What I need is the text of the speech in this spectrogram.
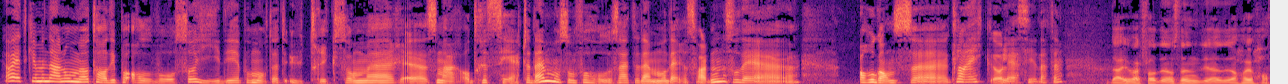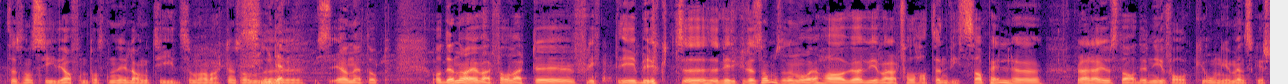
Jeg vet ikke, men det er noe med å ta de på alvor også, og gi de på en måte et uttrykk som er, eh, som er adressert til dem, og som forholder seg til dem og deres verden. Så det Arroganse klarer jeg ikke å lese i dette. Det er jo i hvert fall, altså, den, Jeg har jo hatt en sånn side i Aftenposten i lang tid som har vært en sånn Side? eh, ja, nettopp. Og den har i hvert fall vært eh, flittig brukt, eh, virker det som. Så det må jo ha, vi har vi har i hvert fall hatt en viss appell. eh, for der er jo stadig nye folk, unge mennesker,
